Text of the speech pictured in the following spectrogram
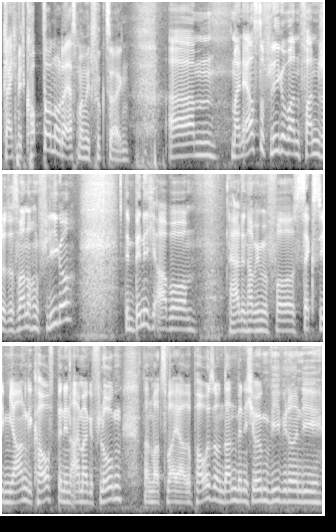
Gleich mit Koptern oder erstmal mit Flugzeugen? Ähm, mein erster Flieger war ein Fange. Das war noch ein Flieger. Den bin ich aber, ja, den habe ich mir vor sechs, sieben Jahren gekauft, bin ihn einmal geflogen, dann war zwei Jahre Pause und dann bin ich irgendwie wieder in die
